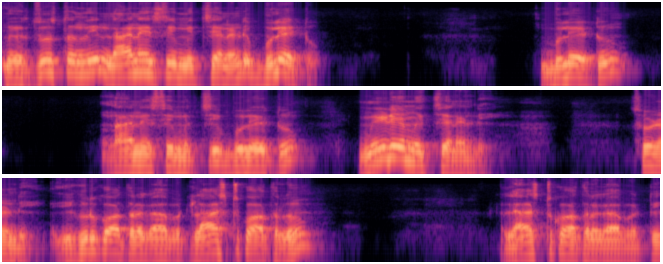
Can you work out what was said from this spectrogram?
మీరు చూస్తుంది నాన్ ఏసీ మిర్చి అనండి బుల్లెట్ బుల్లెటు నాన్ ఏసీ మిర్చి బుల్లెటు మీడియం మిర్చి అనండి. చూడండి ఇగురు కోతలు కాబట్టి లాస్ట్ కోతలు లాస్ట్ కోతలు కాబట్టి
